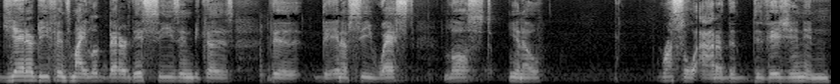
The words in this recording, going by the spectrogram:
yeah, their defense might look better this season because the the NFC West lost, you know, Russell out of the division and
